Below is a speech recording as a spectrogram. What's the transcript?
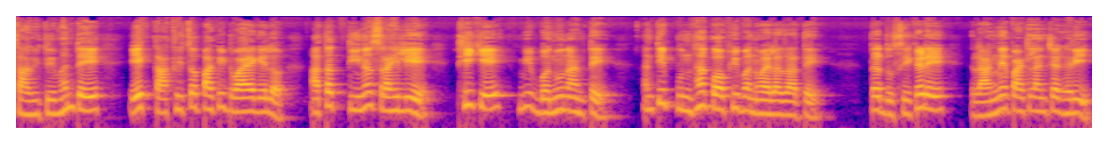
सावित्री म्हणते एक काफीचं पाकिट वाया गेलं. आता तीनच राहिलीये. ठीक आहे मी बनवून आणते. आणि ती पुन्हा कॉफी बनवायला जाते. तर दुसरीकडे रांगणे पाटलांच्या घरी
